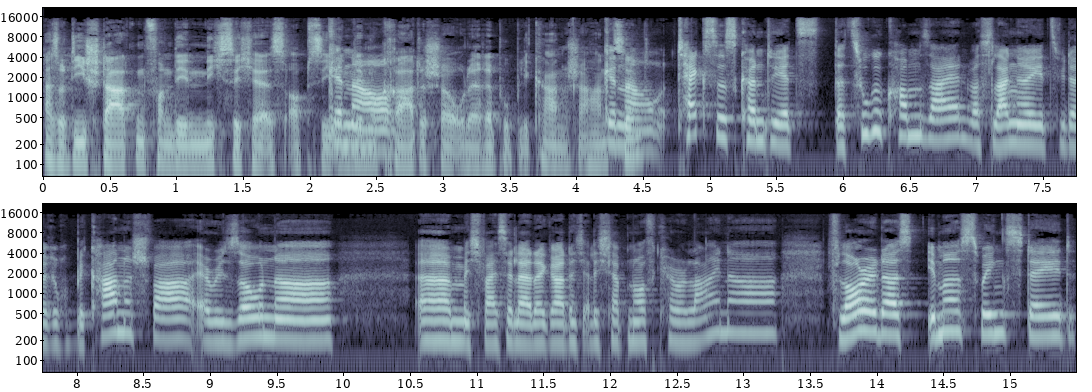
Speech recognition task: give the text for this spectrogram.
Also die Staaten, von denen nicht sicher ist, ob sie Genau. in demokratischer oder republikanischer Hand sind. Genau. Texas könnte jetzt dazugekommen sein, was lange jetzt wieder republikanisch war. Arizona, ähm, ich weiß ja leider gar nicht, ich glaube North Carolina, Florida ist immer Swing State.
